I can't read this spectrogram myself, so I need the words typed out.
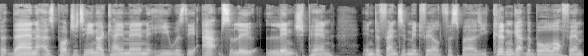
But then, as Pochettino came in, he was the absolute linchpin in defensive midfield for Spurs. You couldn't get the ball off him.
